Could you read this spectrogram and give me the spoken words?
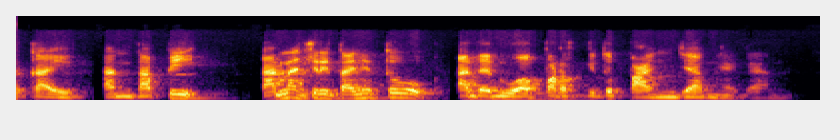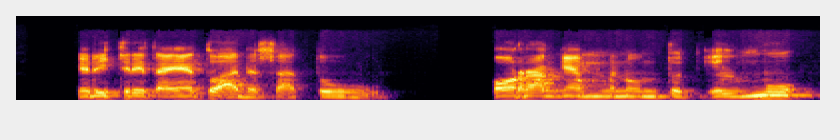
berkaitan, tapi karena ceritanya tuh ada dua part gitu panjang ya kan. Jadi ceritanya tuh ada satu orang yang menuntut ilmu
